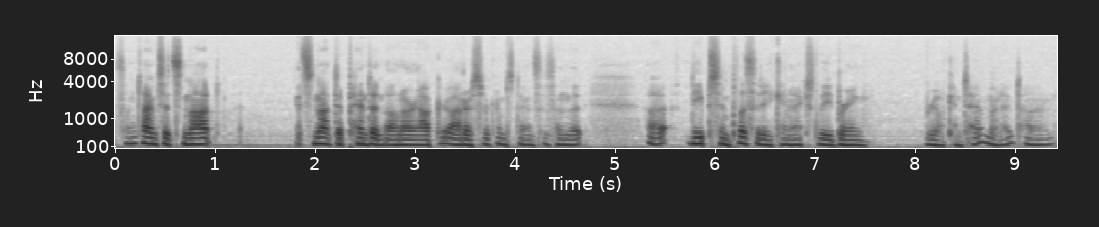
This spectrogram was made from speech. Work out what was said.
Sometimes it's not it's not dependent on our outer, circumstances and that uh, deep simplicity can actually bring real contentment at times.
